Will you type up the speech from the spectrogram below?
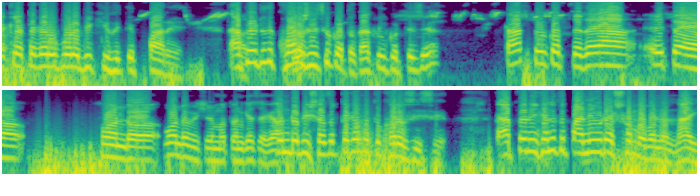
এক লাখ টাকার উপরে বিক্রি হইতে পারে। আপনার এটাতে খরচ হয়েছে কত? কাকুল করতে যে? তো করতে যায় এই তো পনেরো পনেরো বিশের মতন গেছে পনেরো বিশ হাজার টাকার মতো খরচ হয়েছে আপনার এখানে তো পানি ওঠার সম্ভাবনা নাই।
